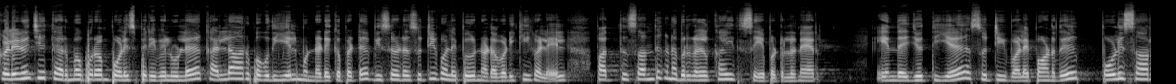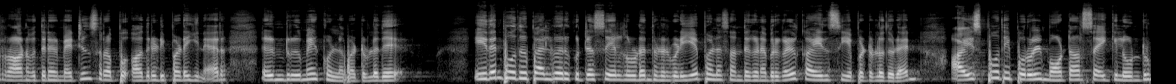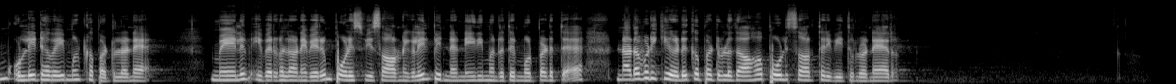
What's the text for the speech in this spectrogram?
கிளிநொச்சி தர்மபுரம் போலீஸ் பிரிவில் உள்ள கல்லாறு பகுதியில் முன்னெடுக்கப்பட்ட விசேட சுற்றிவளைப்பு நடவடிக்கைகளில் பத்து சந்தக நபர்கள் கைது செய்யப்பட்டுள்ளனர். இந்த யுத்திய சுற்றி வளைப்பானது போலீசார் இராணுவத்தினர் மற்றும் சிறப்பு அதிரடிப்படையினர் இன்று மேற்கொள்ளப்பட்டுள்ளது. இதன்போது பல்வேறு குற்ற செயல்களுடன் தொடர்புடைய பல சந்தக நபர்கள் கைது செய்யப்பட்டுள்ளதுடன் ஐஸ் போதைப் பொருள் மோட்டார் சைக்கிள் ஒன்றும் உள்ளிட்டவை மீட்கப்பட்டுள்ளன. மேலும் இவர்கள் அனைவரும் போலீஸ் விசாரணைகளில் பின்னர் நீதிமன்றத்தில் முற்படுத்த நடவடிக்கை எடுக்கப்பட்டுள்ளதாக போலீசார் தெரிவித்துள்ளனர்.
